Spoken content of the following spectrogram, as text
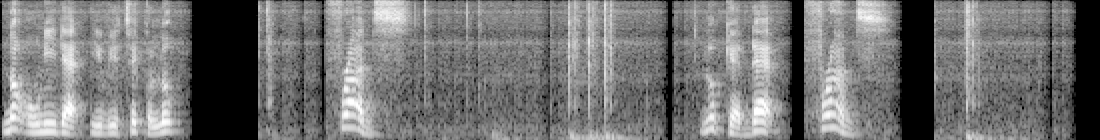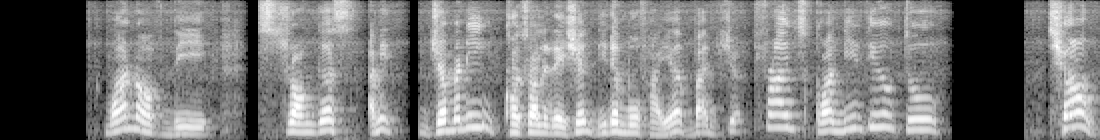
Not only that, if you take a look, France. Look at that, France. One of the strongest, I mean, Germany consolidation didn't move higher, but France continued to chong,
